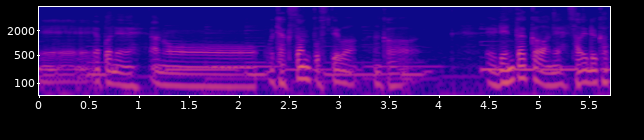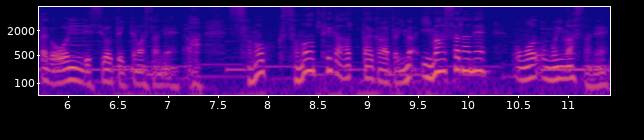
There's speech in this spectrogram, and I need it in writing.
えやっぱね、あのお客さんとしてはなんかレンタカーはねされる方が多いんですよと言ってましたね。あそのその手があったかと今今更ね思いましたね。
